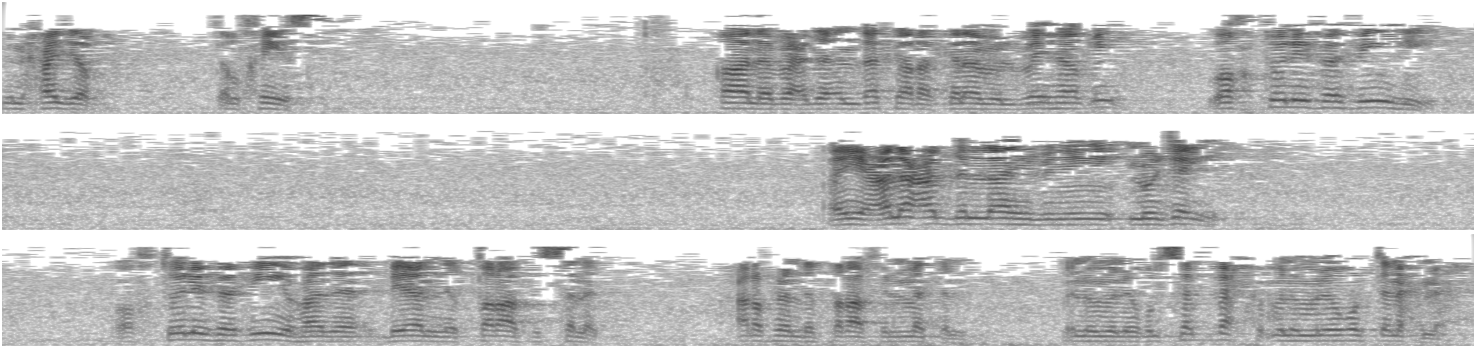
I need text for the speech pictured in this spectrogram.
بن حجر تلخيص. قال بعد أن ذكر كلام البيهقي واختلف فيه أي على عبد الله بن نجي واختلف فيه هذا بيان للطراف السند عرفنا للطراف المتن منهم من يقول سبح ومنهم من يقول تنحنح.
